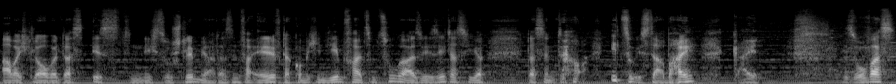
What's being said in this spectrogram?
Aber ich glaube, das ist nicht so schlimm. Ja, da sind wir elf. Da komme ich in jedem Fall zum Zuge. Also ihr seht das hier. Das sind... Oh, Itzu ist dabei. Geil. Sowas.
